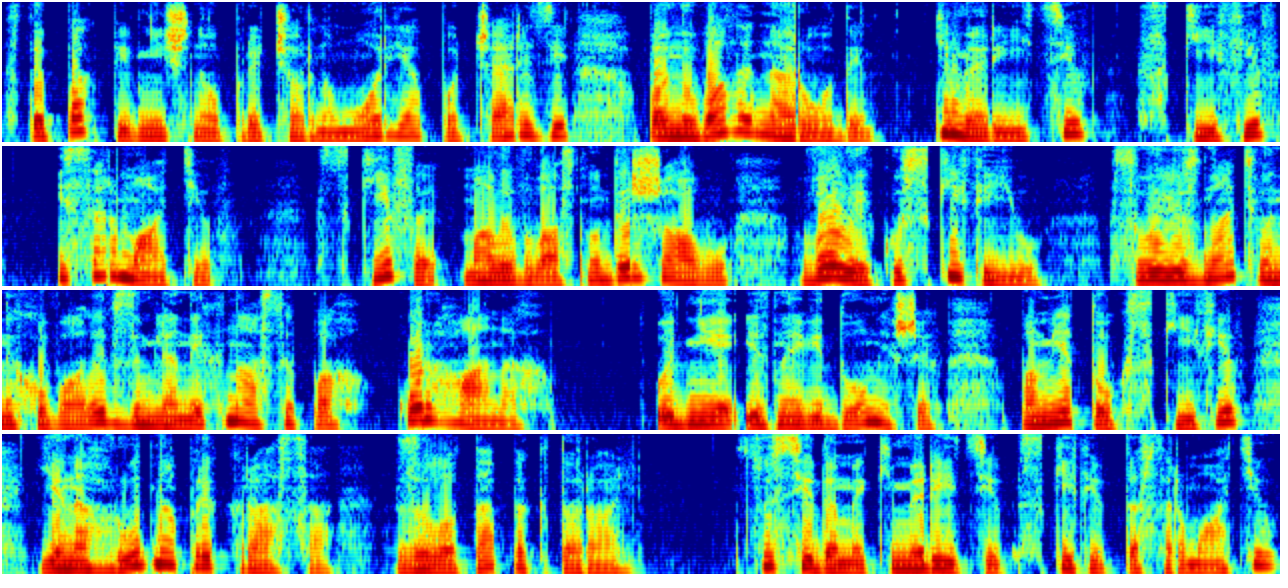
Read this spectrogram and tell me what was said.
в степах північного Причорномор'я по черзі панували народи кімерійців, скіфів і сарматів. Скіфи мали власну державу, велику скіфію. Свою знать вони ховали в земляних насипах, курганах. Однією із найвідоміших пам'яток скіфів є нагрудна прикраса золота пектораль. Сусідами кімерійців, скіфів та сарматів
